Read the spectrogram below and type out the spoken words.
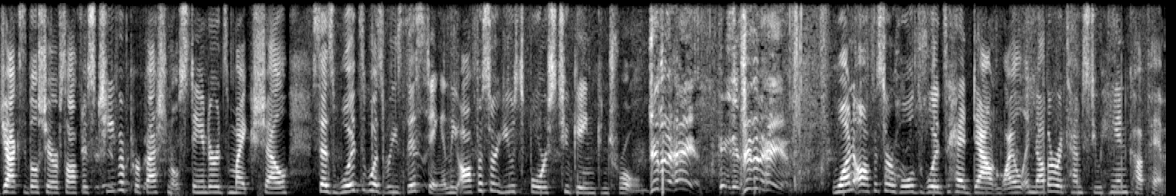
Jacksonville Sheriff's Office Chief of Professional Standards Mike Shell says Woods was resisting and the officer used force to gain control. Give it a hand. Give it a hand. One officer holds Woods' head down while another attempts to handcuff him.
